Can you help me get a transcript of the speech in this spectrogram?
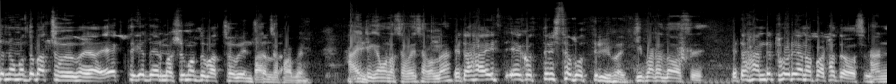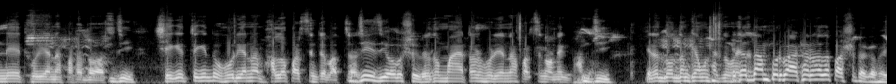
দিনের মধ্যে বাচ্চা হবে ভাইয়া। এক থেকে দেড় মাসের মধ্যে বাচ্চা হবে বাচ্চা পাবেন। হাইটে কেমন আছে ভাই ছাগলটা? এটা হাইট থেকে ভাই। কি পাঠা দেওয়া আছে? এটা হান্ড্রেড হরিয়ানা পাঠাতে আছে। হান্ড্রেড হরিয়ানা পাঠা দেওয়া আছে। জি। সেক্ষেত্রে কিন্তু হরিয়ানা ভালো পার্সেন্টের বাচ্চা জি জি অবশ্যই। মায়াটার হরিয়ানা পার্সেন্ট অনেক ভালো। জি। এটার দরদাম কেমন থাকবে এটার দাম পড়বে আঠারো হাজার পাঁচশো টাকা ভাই।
